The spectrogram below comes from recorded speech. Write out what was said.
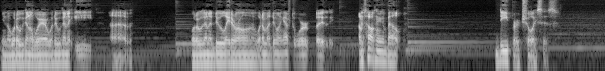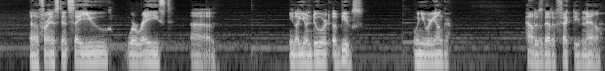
You know, what are we going to wear? What are we going to eat? Uh, what are we going to do later on? What am I doing after work? But I'm talking about deeper choices. Uh, for instance, say you were raised, uh, you know, you endured abuse when you were younger. How does that affect you now?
